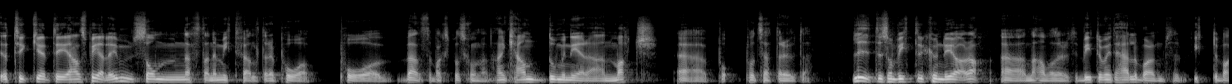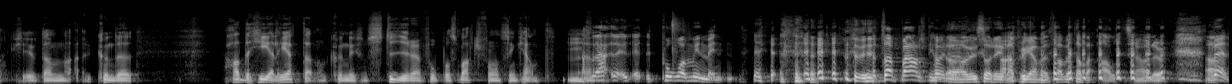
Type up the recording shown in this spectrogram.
jag tycker att det, han spelar ju som nästan en mittfältare på, på vänsterbackspositionen. Han kan dominera en match eh, på, på ett sätt där ute. Lite som Vitter kunde göra eh, när han var där ute. Vitter var inte heller bara en ytterback utan kunde hade helheten och kunde liksom styra en fotbollsmatch från sin kant. Mm. Alltså, påminn mig. jag tappar alltid hörlurar. Ja, vi sa det innan programmet. Fabbe tappar alltid sina hörlurar. Ja. Men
